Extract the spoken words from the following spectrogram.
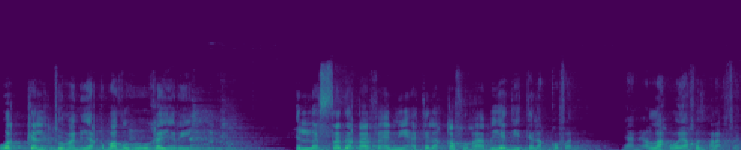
وكلت من يقبضه غيري. إلا الصدقة فإني أتلقفها بيدي تلقفا. يعني الله هو يأخذها رأسا.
